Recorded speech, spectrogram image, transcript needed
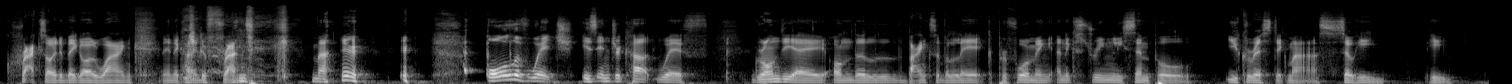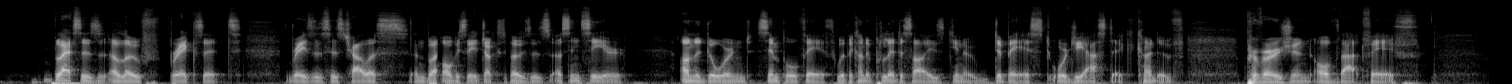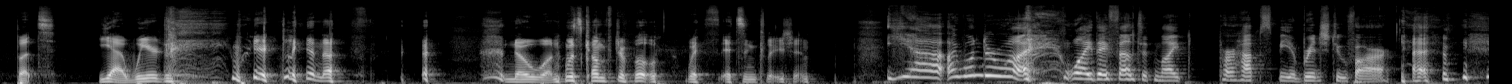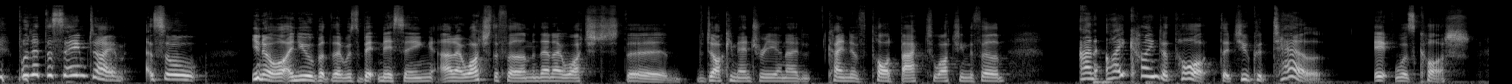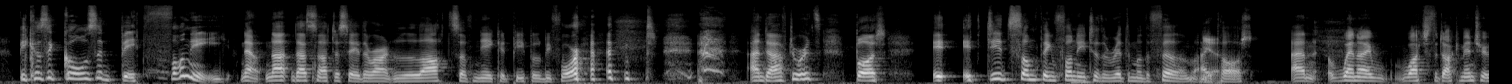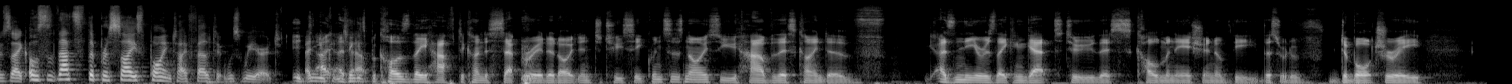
cracks out a big old wank in a kind of frantic manner. All of which is intercut with Grandier on the banks of a lake performing an extremely simple Eucharistic mass. So he he blesses a loaf, breaks it, raises his chalice, and obviously it juxtaposes a sincere, unadorned, simple faith with a kind of politicized, you know, debased, orgiastic kind of perversion of that faith. But yeah, weirdly, weirdly enough, no one was comfortable with its inclusion. Yeah, I wonder why why they felt it might perhaps be a bridge too far. Um, but at the same time, so you know, I knew but there was a bit missing, and I watched the film, and then I watched the, the documentary, and I kind of thought back to watching the film, and I kind of thought that you could tell it was cut because it goes a bit funny. Now, not that's not to say there aren't lots of naked people beforehand and afterwards, but it it did something funny to the rhythm of the film, I Yeah. thought. And when I watched the documentary, I was like, "Oh, so that's the precise point." I felt it was weird, It, and I, I think tell. it's because they have to kind of separate it out into two sequences now. So you have this kind of as near as they can get to this culmination of the the sort of debauchery,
